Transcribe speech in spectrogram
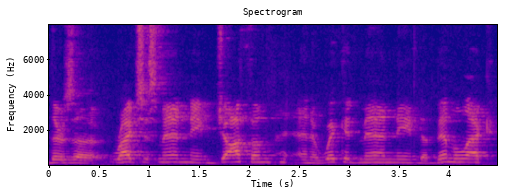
there's a righteous man named Jotham and a wicked man named Abimelech.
